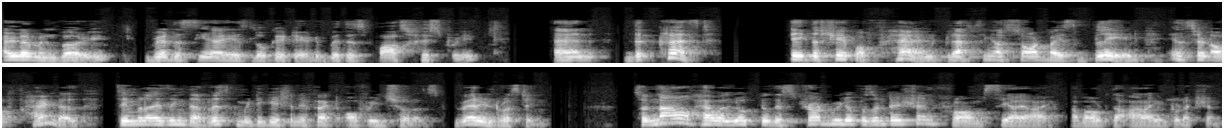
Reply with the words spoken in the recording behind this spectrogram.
Aldermanbury where the CII is located with its past history and the crest take the shape of hand grasping a sword by its blade instead of handle, symbolizing the risk mitigation effect of insurance. Very interesting. So now have a look to this short video presentation from CII about the RI introduction.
